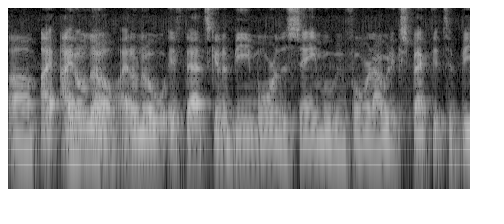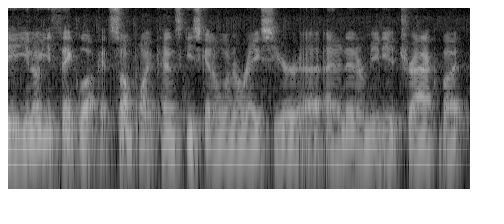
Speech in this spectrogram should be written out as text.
Um, I, I don't know. I don't know if that's going to be more of the same moving forward. I would expect it to be. You know, you think, look, at some point Penske's going to win a race here at, at an intermediate track, but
